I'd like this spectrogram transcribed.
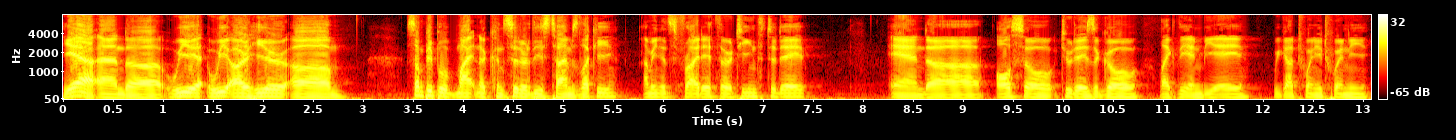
Yeah, and uh, we we are here. Um, some people might not consider these times lucky. I mean, it's Friday 13th today, and uh, also two days ago, like the NBA we got 2020.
